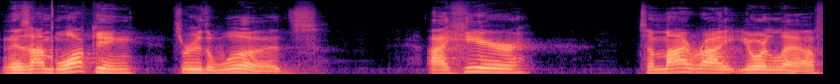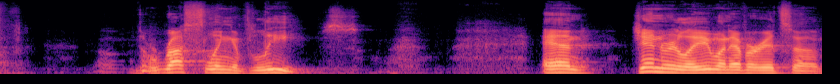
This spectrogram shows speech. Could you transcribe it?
And as I'm walking through the woods, I hear to my right, your left, the rustling of leaves. And generally, whenever it's a,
